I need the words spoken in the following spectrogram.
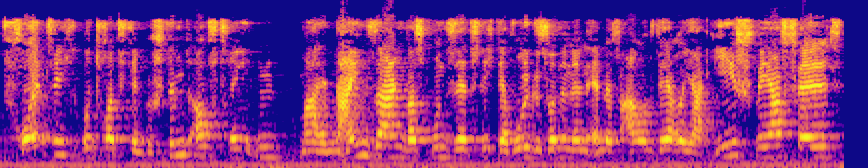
freundlich und trotzdem bestimmt auftreten, mal Nein sagen, was grundsätzlich der wohlgesonnenen MFA und wäre ja eh schwer fällt.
